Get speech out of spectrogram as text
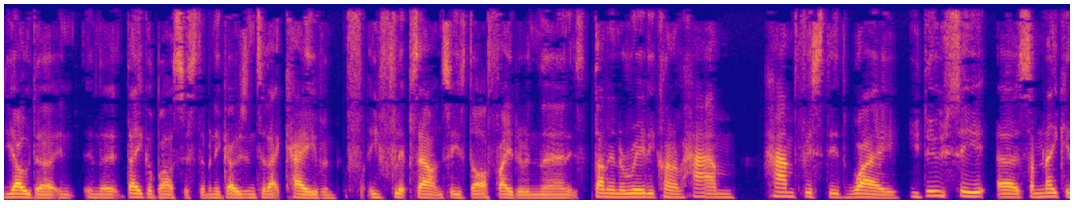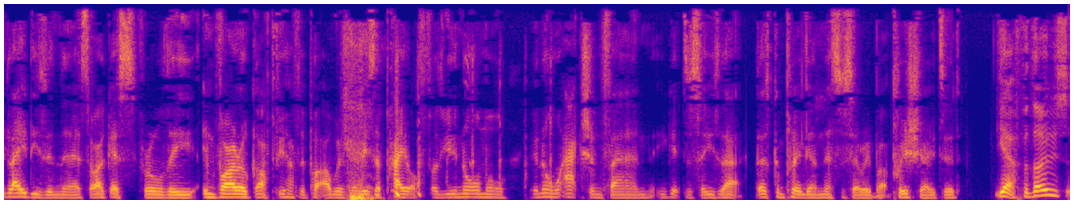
Yoda in, in the Dagobah system and he goes into that cave and f- he flips out and sees Darth Vader in there and it's done in a really kind of ham ham-fisted way. You do see uh, some naked ladies in there, so I guess for all the enviro guff you have to put up with, there is a payoff for your normal your normal action fan. You get to see that. That's completely unnecessary, but appreciated. Yeah, for those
